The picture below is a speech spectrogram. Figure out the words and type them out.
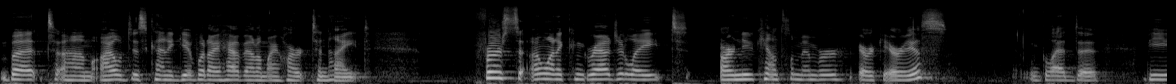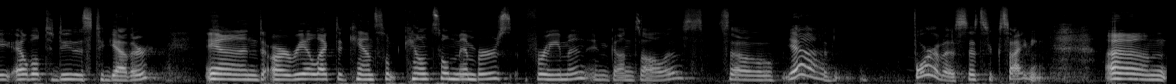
but um, I'll just kind of give what I have out of my heart tonight. First, I want to congratulate our new council member, Eric Arias. I'm glad to be able to do this together. And our re-elected council, council members, Freeman and Gonzalez. So, yeah, four of us. That's exciting. Um,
